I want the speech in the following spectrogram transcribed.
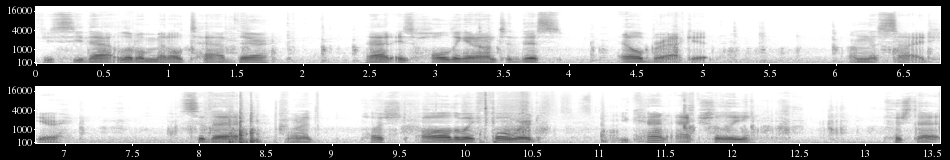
If you see that little metal tab there? That is holding it onto this L bracket on the side here. So that when it's pushed all the way forward, you can't actually push that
